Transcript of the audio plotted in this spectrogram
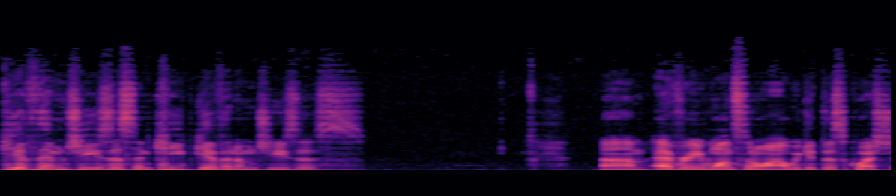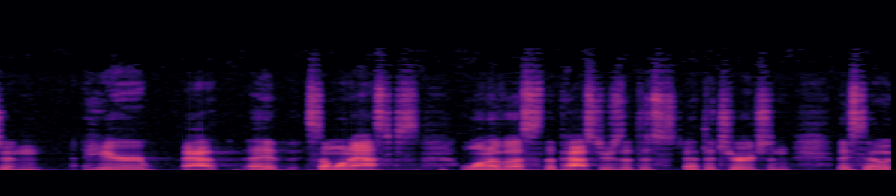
give them Jesus, and keep giving them Jesus. Um, every once in a while, we get this question here. At, at, someone asks one of us, the pastors at the, at the church, and they say,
